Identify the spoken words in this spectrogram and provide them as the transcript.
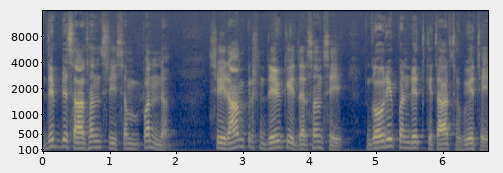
दिव्य साधन श्री संपन्न श्री रामकृष्ण देव के दर्शन से गौरी पंडित कितार्थ हुए थे।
